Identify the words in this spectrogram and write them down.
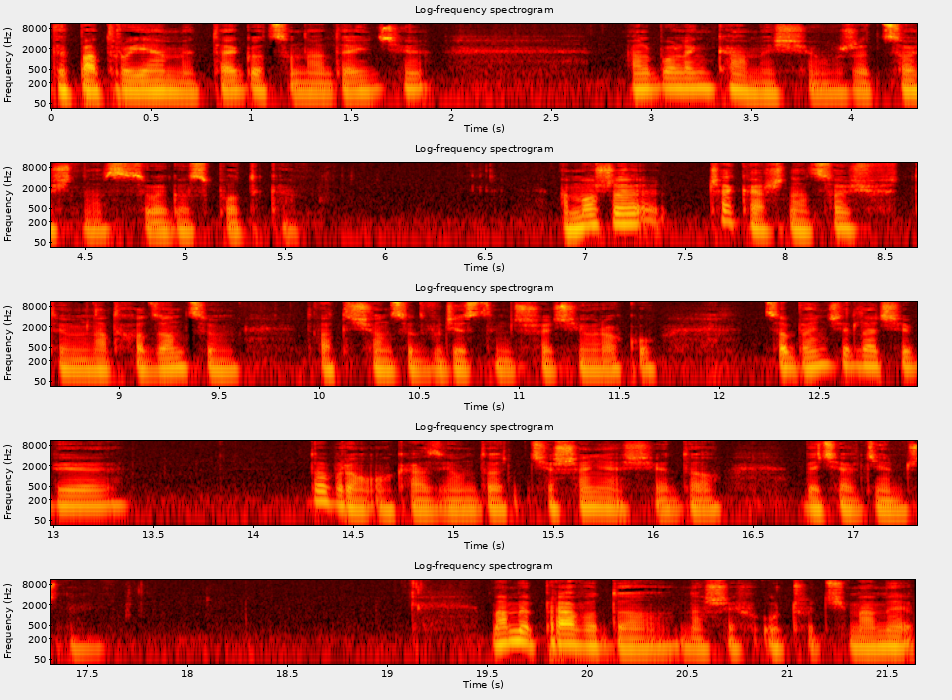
Wypatrujemy tego, co nadejdzie, albo lękamy się, że coś nas złego spotka. A może czekasz na coś w tym nadchodzącym 2023 roku, co będzie dla ciebie dobrą okazją do cieszenia się, do bycia wdzięcznym. Mamy prawo do naszych uczuć, mamy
